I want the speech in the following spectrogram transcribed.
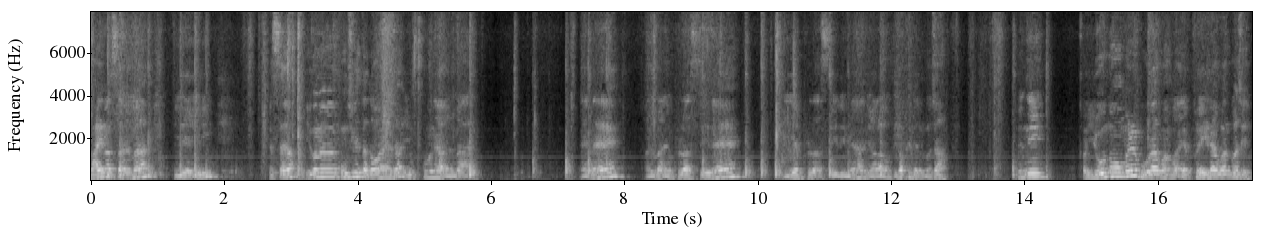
마이너스 얼마? 2a. 됐어요? 이거는 공식에다 넣어야죠. 6분의 얼마? n에 얼마 n 플러스 1에 2n 플러스 1이면 19 이렇게 되는 거죠. 됐니? 그럼 요 놈을 뭐라고 한 거야? FA라고 한 거지.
